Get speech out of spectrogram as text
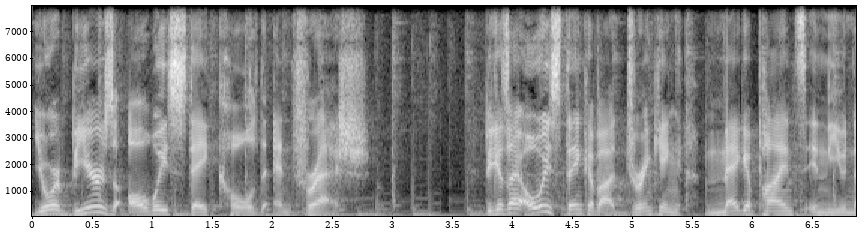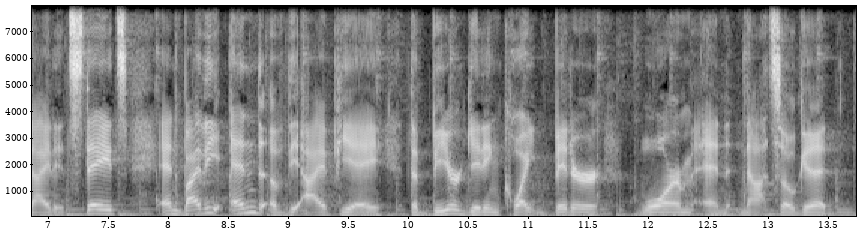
your beers always stay cold and fresh because I always think about drinking mega pints in the United States, and by the end of the IPA, the beer getting quite bitter, warm, and not so good.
